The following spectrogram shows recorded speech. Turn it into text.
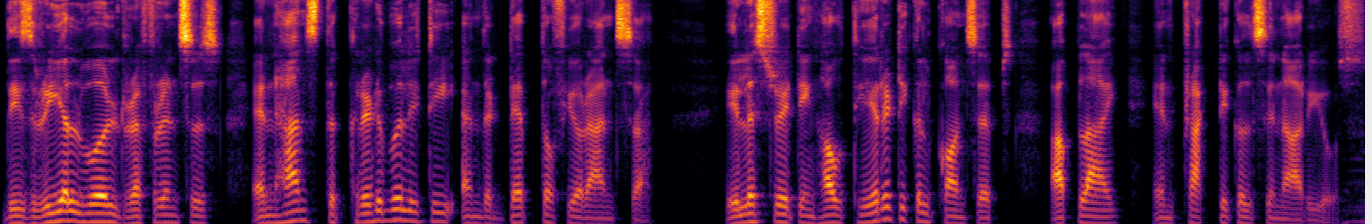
These real world references enhance the credibility and the depth of your answer, illustrating how theoretical concepts apply in practical scenarios.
